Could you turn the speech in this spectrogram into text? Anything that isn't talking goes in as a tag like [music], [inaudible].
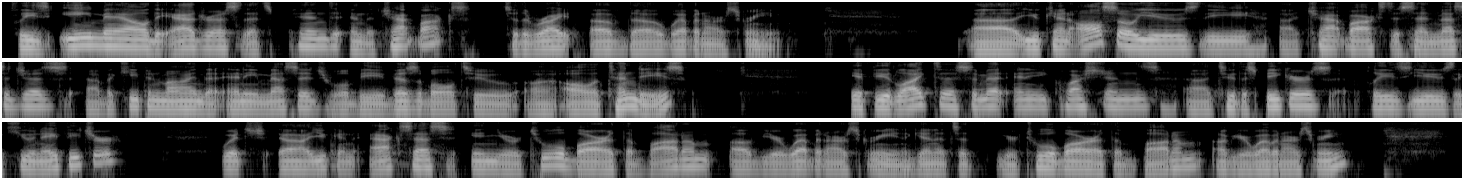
please email the address that's pinned in the chat box to the right of the webinar screen. Uh, you can also use the uh, chat box to send messages, uh, but keep in mind that any message will be visible to uh, all attendees. If you'd like to submit any questions uh, to the speakers, please use the Q&A feature, which you can access in your toolbar at the bottom of your webinar screen. Again, it's at your toolbar at the bottom of your webinar screen.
